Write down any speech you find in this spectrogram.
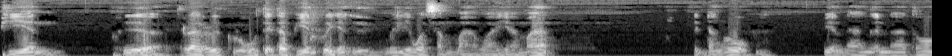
เพียรเพื่อระลึกรู้ แต่ถ้าเพียรเพื่ออย่างอื่น ไม่เรียกว่าสัมมาวายามะ เป็นทางโลกนะเพียรหาเงินหาทอง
